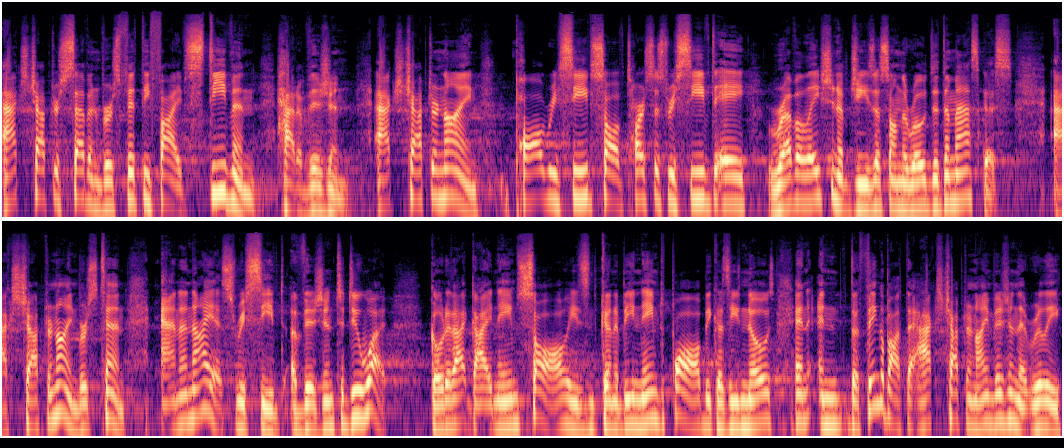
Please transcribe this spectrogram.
Acts chapter 7, verse 55, Stephen had a vision. Acts chapter 9, Paul received, Saul of Tarsus received a revelation of Jesus on the road to Damascus. Acts chapter 9, verse 10, Ananias received a vision to do what? Go to that guy named Saul. He's going to be named Paul because he knows. And, and the thing about the Acts chapter 9 vision that really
